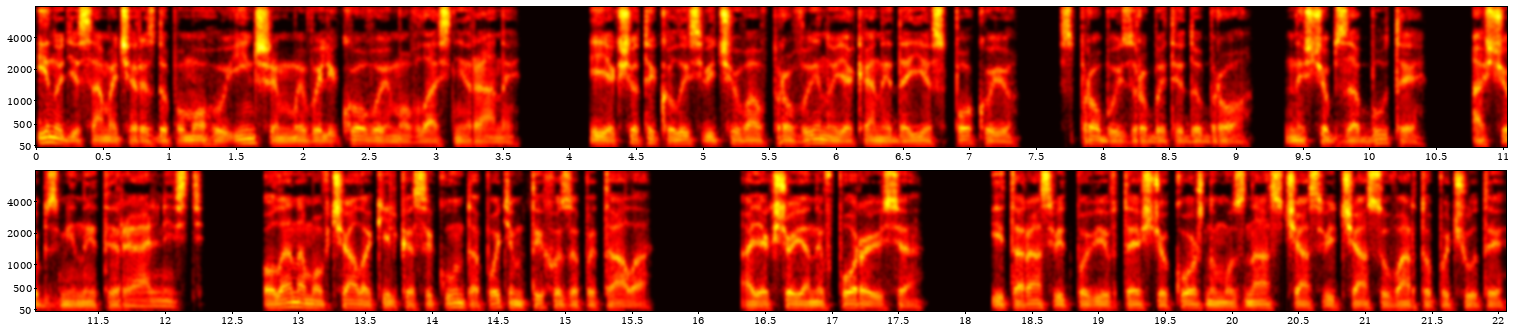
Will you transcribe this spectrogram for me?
Іноді саме через допомогу іншим ми виліковуємо власні рани. І якщо ти колись відчував провину, яка не дає спокою, спробуй зробити добро, не щоб забути, а щоб змінити реальність. Олена мовчала кілька секунд, а потім тихо запитала А якщо я не впораюся? І Тарас відповів те, що кожному з нас час від часу варто почути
